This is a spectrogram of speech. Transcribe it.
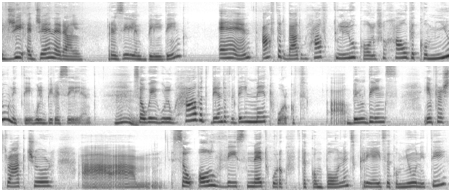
A, G- a general resilient building. And after that, we have to look also how the community will be resilient. Mm. So we will have at the end of the day network of uh, buildings, infrastructure. Um, so all this network of the components creates the community,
